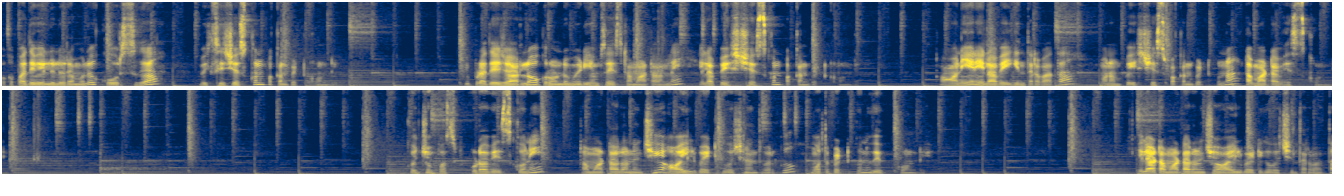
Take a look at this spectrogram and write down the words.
ఒక పది వెల్లుల రెమ్మలు కోర్సుగా మిక్సీ చేసుకొని పక్కన పెట్టుకోండి. ఇప్పుడు అదే జార్లో ఒక రెండు మీడియం సైజ్ టమాటాలని ఇలా పేస్ట్ చేసుకొని పక్కన పెట్టుకోండి. ఆనియన్ ఇలా వేగిన తర్వాత మనం పేస్ట్ చేసి పక్కన పెట్టుకున్న టమాటా వేసుకోండి. కొంచెం పసుపు కూడా వేసుకొని టమాటాలో నుంచి ఆయిల్ బయటకు వచ్చినంత వరకు మూత పెట్టుకొని వేపుకోండి. ఇలా టమాటాల నుంచి ఆయిల్ బయటకు వచ్చిన తర్వాత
